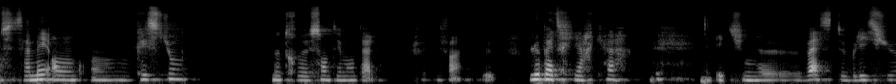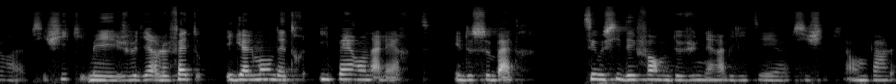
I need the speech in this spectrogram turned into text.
ça met en, question notre santé mentale. Le, patriarcat est une vaste blessure euh, psychique, mais je veux dire le fait également d'être hyper en alerte et de se battre c'est aussi des formes de vulnérabilité euh, psychique. On parle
